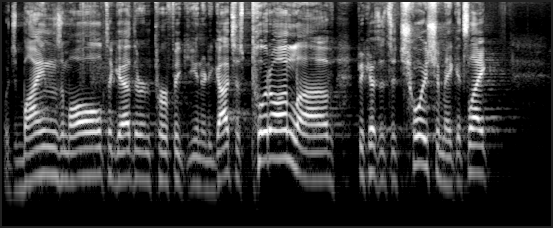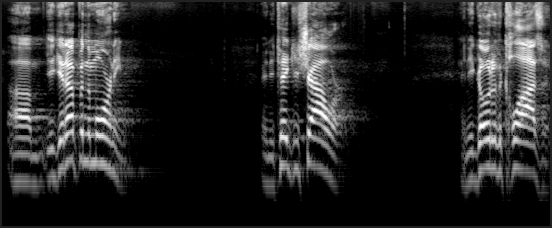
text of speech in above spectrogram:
which binds them all together in perfect unity. God says, put on love because it's a choice you make. It's like um, you get up in the morning and you take your shower and you go to the closet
